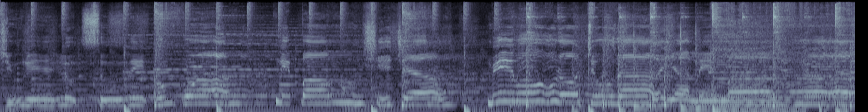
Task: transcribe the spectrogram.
ယူရလို့ဆိုသေးအောင်ကွာနေပေါင်းရှိချာမေဖို့တော့ကြိုးစားရလိမ့်မှာ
